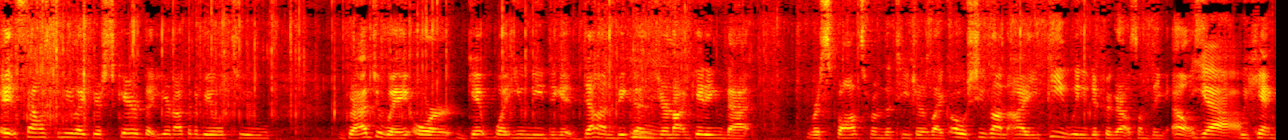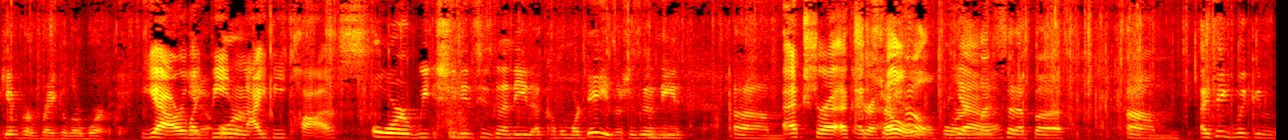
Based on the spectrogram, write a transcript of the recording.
it sounds to me like you're scared that you're not going to be able to graduate or get what you need to get done because mm-hmm. you're not getting that response from the teachers like oh she's on iep we need to figure out something else Yeah. we can't give her regular work yeah, or like know, being or- in an IB class. or we she needs she's going to need a couple more days or she's going to mm-hmm. need um, Extra, extra, extra help. help, or yeah. let's set up a um, i think we can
